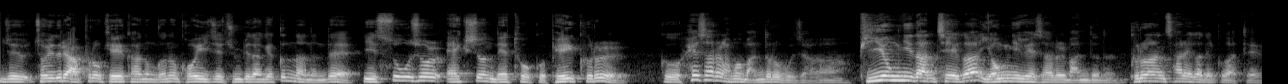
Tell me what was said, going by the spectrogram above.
이제 저희들이 앞으로 계획하는 거는 거의 이제 준비 단계 끝났는데 이 social action 네트워크 베이크를 그 회사를 한번 만들어 보자. 비영리 단체가 영리 회사를 만드는 그러한 사례가 될 것 같아요.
